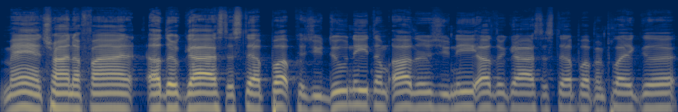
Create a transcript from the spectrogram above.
man trying to find other guys to step up because you do need them others. You need other guys to step up and play good.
